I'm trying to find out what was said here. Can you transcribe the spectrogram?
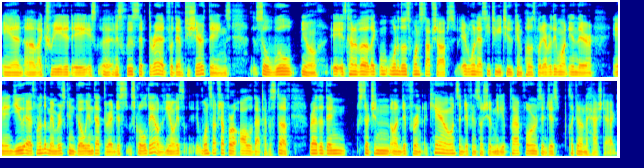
And um, I created a, a, an exclusive thread for them to share things. So we'll, you know, it's kind of a like one of those one stop shops. Everyone at C2E2 can post whatever they want in there and you as one of the members can go in that thread and just scroll down you know it's one stop shop for all of that type of stuff rather than searching on different accounts and different social media platforms and just clicking on a hashtag.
